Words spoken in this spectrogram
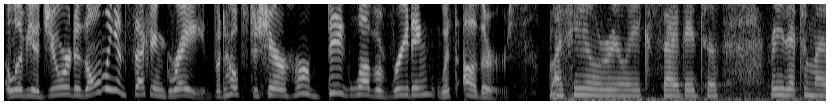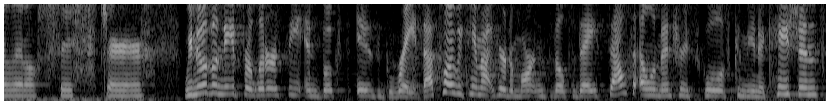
Olivia Jeward is only in second grade, but hopes to share her big love of reading with others. I feel really excited to read it to my little sister. We know the need for literacy in books is great. That's why we came out here to Martinsville today, South Elementary School of Communications,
